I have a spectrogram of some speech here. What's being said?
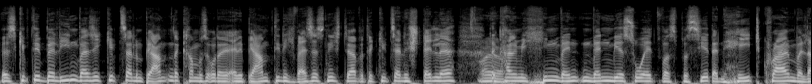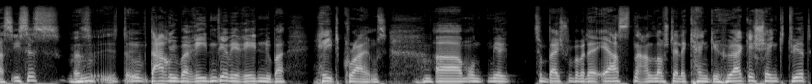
Es gibt in Berlin, weiß ich, gibt es einen Beamten, da kann man, oder eine Beamtin, ich weiß es nicht, ja, aber da gibt es eine Stelle, Ah, da ja. kann ich mich hinwenden, wenn mir so etwas passiert, ein Hate Crime, weil das ist es. Also, darüber reden wir, wir reden über Hate Crimes. Ähm, und mir zum Beispiel bei der ersten Anlaufstelle kein Gehör geschenkt wird,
